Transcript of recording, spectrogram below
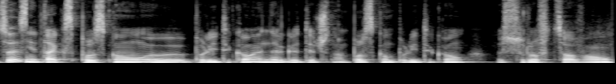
Co jest nie tak z polską polityką energetyczną, polską polityką surowcową?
